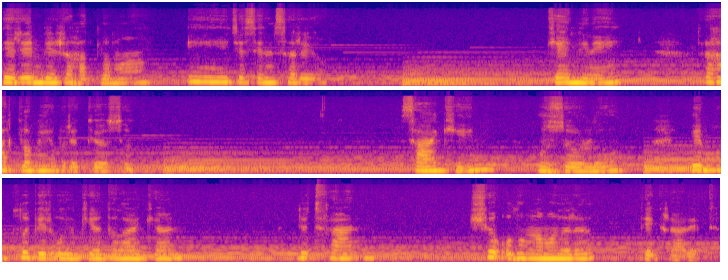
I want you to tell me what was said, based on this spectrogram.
derin bir rahatlama iyice seni sarıyor. Kendini rahatlamaya bırakıyorsun. Sakin, huzurlu ve mutlu bir uykuya dalarken lütfen şu olumlamaları tekrar et.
